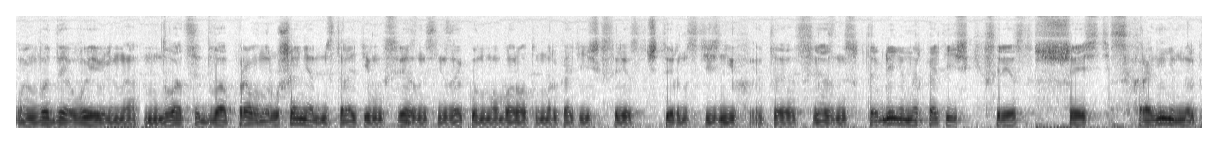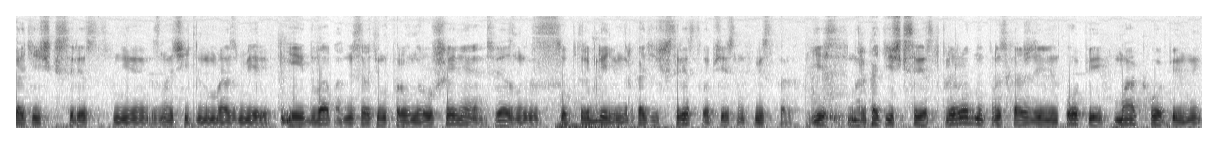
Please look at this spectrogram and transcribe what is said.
ОМВД выявлено 22 правонарушения административных, связанных с незаконным оборотом наркотических средств. 14 из них это связаны с употреблением наркотических средств, 6 с хранением наркотических средств в незначительном размере и 2 административных правонарушения, связанных с употреблением наркотических наркотических средств в общественных местах. Есть наркотические средства природного происхождения, опий, мак опийный,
